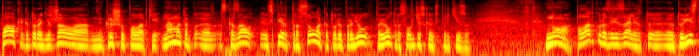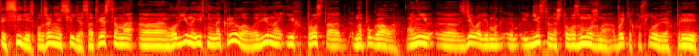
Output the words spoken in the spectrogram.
палка, которая держала крышу палатки. Нам это э, сказал эксперт Тросола, который провел, провел трассологическую экспертизу. Но палатку разрезали э, туристы сидя, из положения сидя. Соответственно, э, лавина их не накрыла, лавина их просто напугала. Они э, сделали единственное, что возможно в этих условиях при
